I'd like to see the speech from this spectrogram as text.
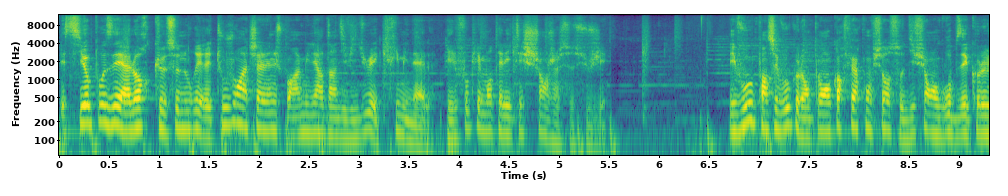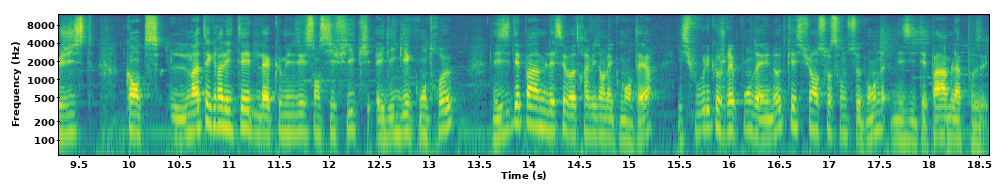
et s'y opposer alors que se nourrir est toujours un challenge pour un milliard d'individus est criminel, et il faut que les mentalités changent à ce sujet. Et vous, pensez-vous que l'on peut encore faire confiance aux différents groupes écologistes quand l'intégralité de la communauté scientifique est liguée contre eux? N'hésitez pas à me laisser votre avis dans les commentaires, et si vous voulez que je réponde à une autre question en 60 secondes, n'hésitez pas à me la poser.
